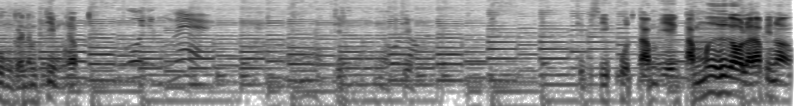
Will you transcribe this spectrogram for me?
กุ้งกับน้ำจิ้มครับกอย่างแม่จิ้มน้ำจิ้มจิ้มซีฟู้ดตำเองตำมือเก่าเลยครับพี่น้อง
